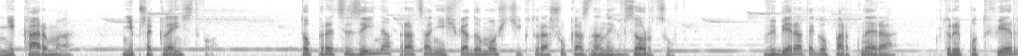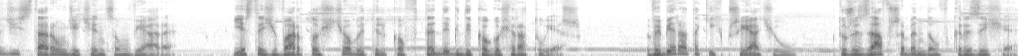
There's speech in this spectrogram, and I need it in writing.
nie karma, nie przekleństwo. To precyzyjna praca nieświadomości, która szuka znanych wzorców. Wybiera tego partnera, który potwierdzi starą dziecięcą wiarę. Jesteś wartościowy tylko wtedy, gdy kogoś ratujesz. Wybiera takich przyjaciół, którzy zawsze będą w kryzysie,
